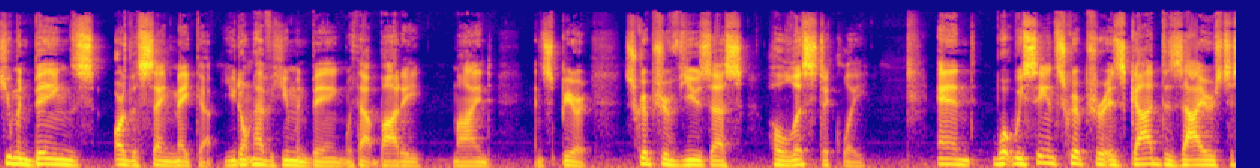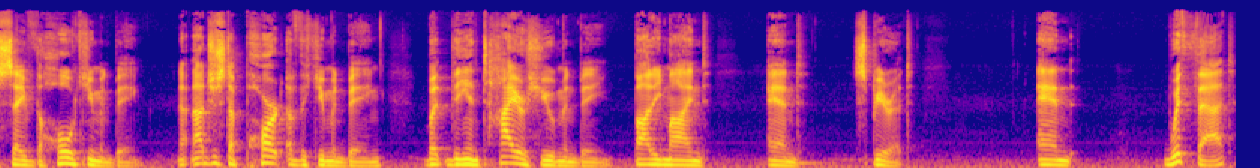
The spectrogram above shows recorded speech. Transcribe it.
human beings are the same makeup. You don't have a human being without body, mind, and spirit. Scripture views us holistically. And what we see in Scripture is God desires to save the whole human being, not, not just a part of the human being, but the entire human being body, mind, and spirit. And with that,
